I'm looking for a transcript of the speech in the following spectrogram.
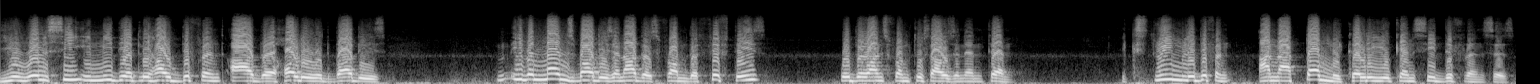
you will see immediately how different are the Hollywood bodies, even men's bodies and others from the 50s with the ones from 2010. Extremely different. Anatomically, you can see differences.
